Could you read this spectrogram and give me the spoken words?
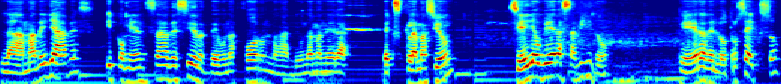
la ama de llaves y comienza a decir de una forma, de una manera de exclamación, si ella hubiera sabido que era del otro sexo,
